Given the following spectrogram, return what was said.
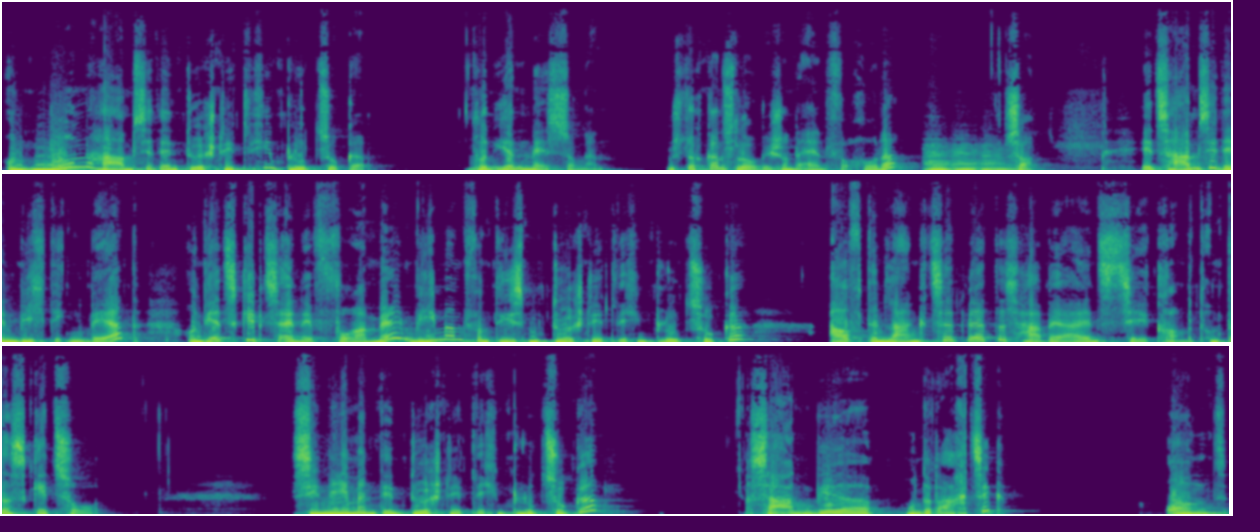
und nun haben Sie den durchschnittlichen Blutzucker von Ihren Messungen. Ist doch ganz logisch und einfach, oder? So, jetzt haben Sie den wichtigen Wert und jetzt gibt es eine Formel, wie man von diesem durchschnittlichen Blutzucker auf den Langzeitwert des HbA1c kommt. Und das geht so. Sie nehmen den durchschnittlichen Blutzucker, sagen wir 180, und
